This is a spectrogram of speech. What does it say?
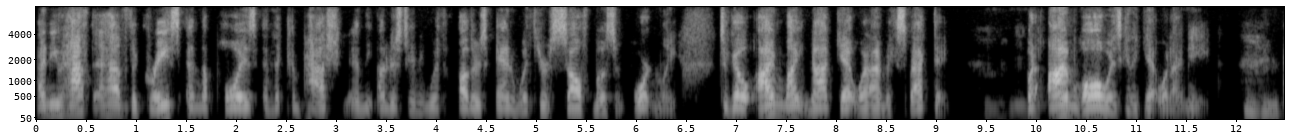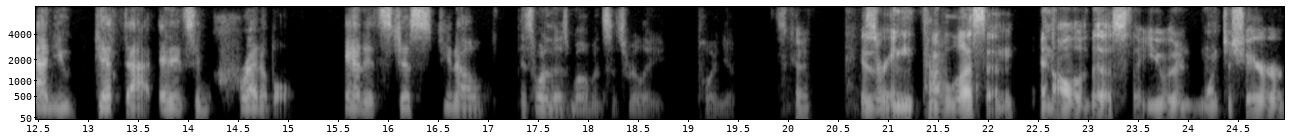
and you have to have the grace and the poise and the compassion and the understanding with others and with yourself most importantly to go i might not get what i'm expecting but i'm always going to get what i need. Mhm. and you get that and it's incredible and it's just you know it's one of those moments that's really poignant. That's good. Is there any kind of lesson in all of this that you would want to share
